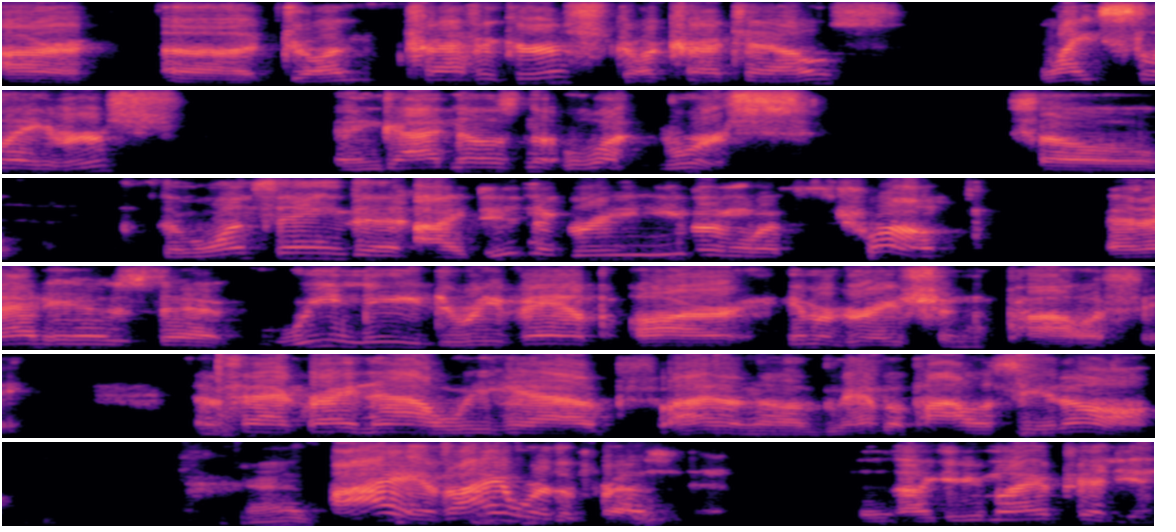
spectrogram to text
are uh, drug traffickers, drug cartels, white slavers, and God knows what worse. So the one thing that I didn't agree even with Trump, and that is that we need to revamp our immigration policy. In fact, right now we have, I don't know, we have a policy at all. Uh, I, if I were the president, I'll give you my opinion,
